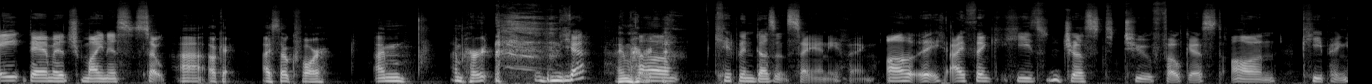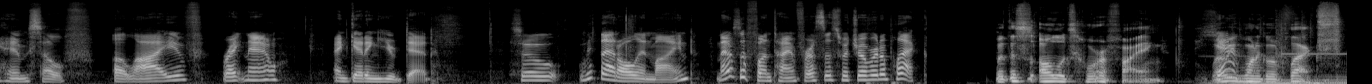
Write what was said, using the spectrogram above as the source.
eight damage minus soak. Uh, okay, I soak four. I'm, I'm hurt. yeah. I'm hurt. Um, Kippen doesn't say anything. Uh, I think he's just too focused on keeping himself alive right now and getting you dead. So, with that all in mind, now's a fun time for us to switch over to Plex. But this all looks horrifying. Why Yeah. do we want to go to Plex?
